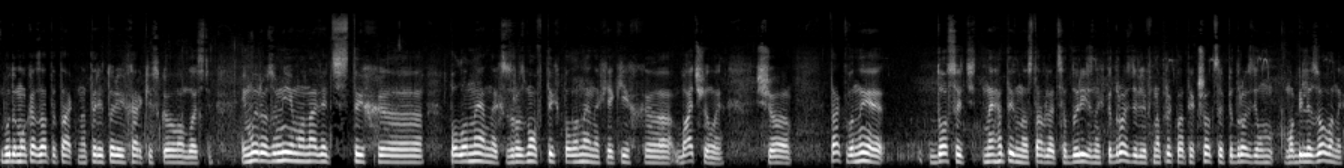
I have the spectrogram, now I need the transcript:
будемо казати так, на території Харківської області. І ми розуміємо навіть з тих е, полонених, з розмов тих полонених, яких бачили, що так вони досить негативно ставляться до різних підрозділів. Наприклад, якщо це підрозділ мобілізованих,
